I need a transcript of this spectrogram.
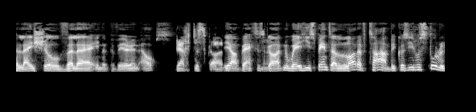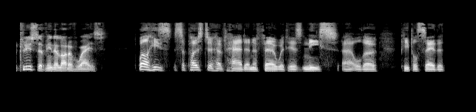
palatial villa in the Bavarian Alps. Berchtesgaden. Yeah, Berchtesgaden, yeah. where he spent a lot of time because he was still reclusive in a lot of ways. Well, he's supposed to have had an affair with his niece, uh, although people say that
